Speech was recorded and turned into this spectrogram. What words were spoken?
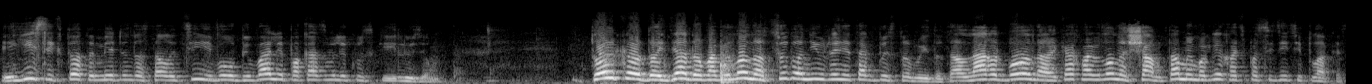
И если кто-то медленно стал идти, его убивали, показывали куски иллюзиям. Только дойдя до Вавилона, отсюда они уже не так быстро выйдут. А народ был на реках Вавилона Шам, там мы могли хоть посидеть и плакать,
